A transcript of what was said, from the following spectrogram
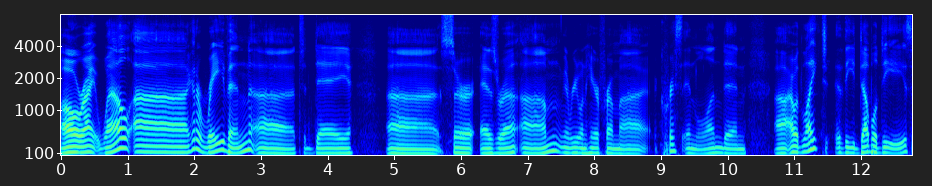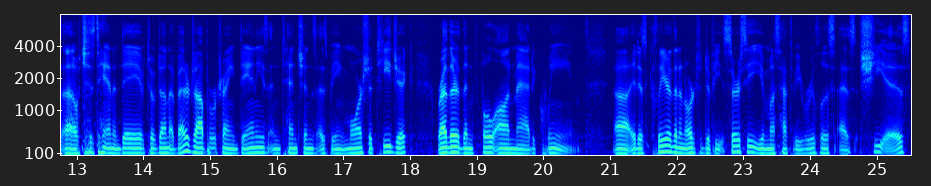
All right. Well, uh, I got a Raven uh, today, uh, Sir Ezra. Um, I'm gonna read one here from uh, Chris in London. Uh, I would like the Double D's, uh, which is Dan and Dave, to have done a better job of portraying Dany's intentions as being more strategic rather than full-on Mad Queen. Uh, it is clear that in order to defeat Cersei, you must have to be ruthless as she is.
